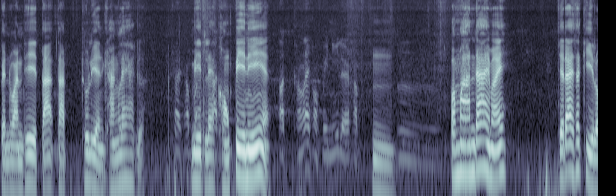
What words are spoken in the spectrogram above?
เป็นวันที่ตะตัดทุเรียนครั้งแรกเหรอใช่ครับมีดแรกตัของปีนี้อะตัดครั้งแรกของปีนี้เลยครับ อืม อืมประมาณได้ไหม จะได้สักกี่โล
